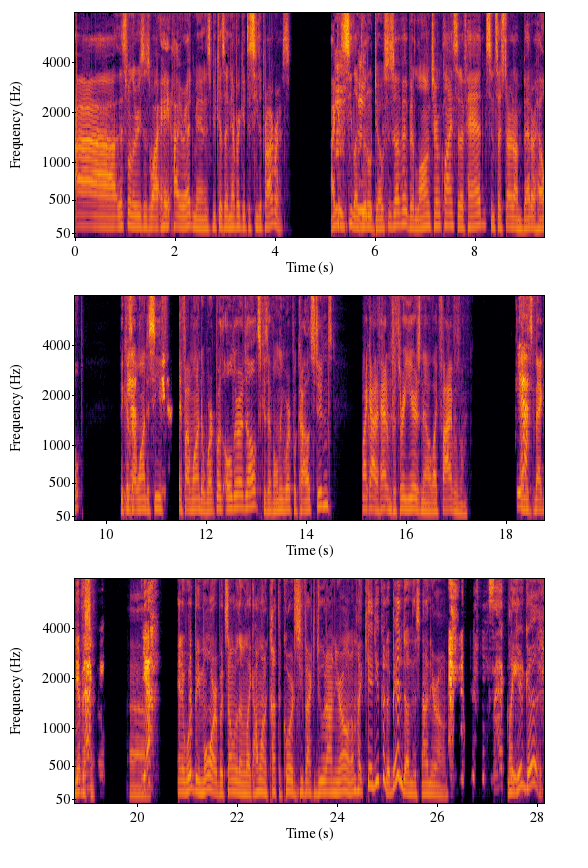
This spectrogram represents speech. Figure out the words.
uh, that's one of the reasons why I hate higher ed, man, is because I never get to see the progress. I get to Mm, see like mm. little doses of it, but long term clients that I've had since I started on BetterHelp, because I wanted to see if, if I wanted to work with older adults, because I've only worked with college students. My God, I've had them for three years now, like five of them. Yeah. it's magnificent. Exactly. Uh, yeah. And it would be more, but some of them like, I want to cut the cord and see if I can do it on your own. I'm like, kid, you could have been done this on your own. Exactly. Like you're good.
